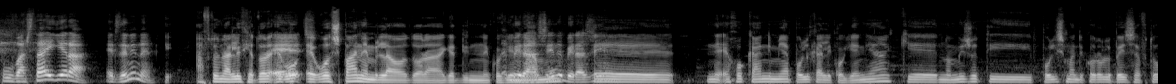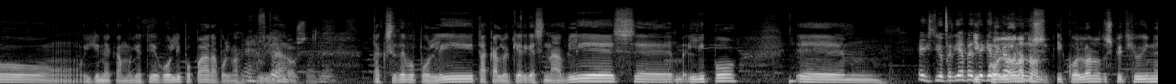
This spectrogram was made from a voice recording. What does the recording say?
που βαστάει γερά. Έτσι δεν είναι; Αυτό είναι αλήθεια τώρα. Εγώ, Έτσι. εγώ σπάνια μιλάω τώρα για την οικογένειά πειράζει, μου. δεν πειράζει. Ε, ναι, έχω κάνει μια πολύ καλή οικογένεια και νομίζω ότι πολύ σημαντικό ρόλο παίζει σε αυτό η γυναίκα μου. Γιατί εγώ λείπω πάρα πολύ με αυτή Ε, τη αυτό δουλειά. εννοούσα. Ναι. Ταξιδεύω πολύ, τα καλοκαίρια συναυλίες, ε, λείπω. Ε, Έχεις δύο παιδιά 5 η, και 10 κολόνα χρονών. του, η κολόνα του σπιτιού είναι,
